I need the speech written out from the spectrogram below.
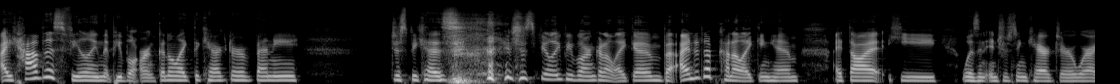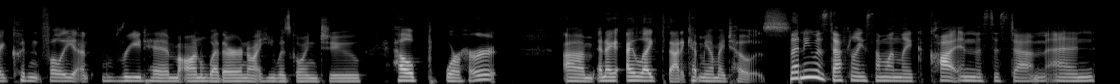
I have this feeling that people aren't going to like the character of Benny just because I just feel like people aren't going to like him. But I ended up kind of liking him. I thought he was an interesting character where I couldn't fully read him on whether or not he was going to help or hurt. Um, and I, I liked that. It kept me on my toes. Benny was definitely someone like caught in the system and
